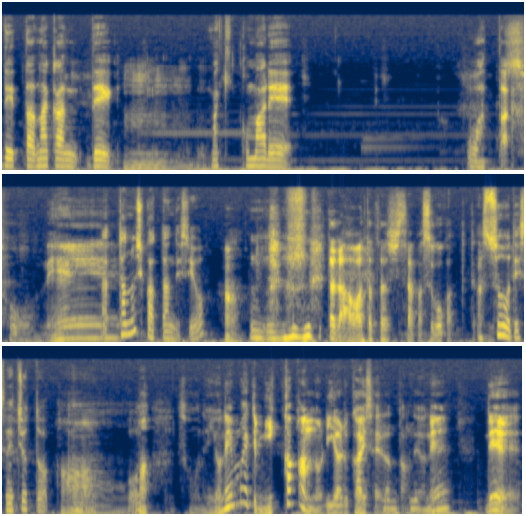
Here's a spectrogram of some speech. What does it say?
てた中でうん。巻き込まれ、終わった。そうねあ楽しかったんですよ。うん。うんうん。ただ慌ただしさがすごかったってあ感じ。そうですね、ちょっと、あの、ああ。まあ、そうね。4年前って3日間のリアル開催だったんだよね。で、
